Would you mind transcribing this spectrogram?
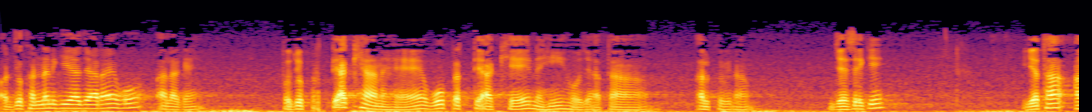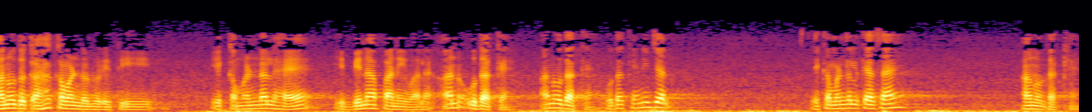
और जो खंडन किया जा रहा है, वो अलग है। तो जो प्रत्याख्यान है, वो प्रत्याख्य नहीं हो जाता। अल्प विराम। जैसे कि, यथा अनुद कहा कमंडल रीति ये कमंडल है, ये बिना पानी वाला है। अन उदक है। अनुदक है। उदक है नहीं जल। ये कमंडल कैसा है? अनुदक है।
